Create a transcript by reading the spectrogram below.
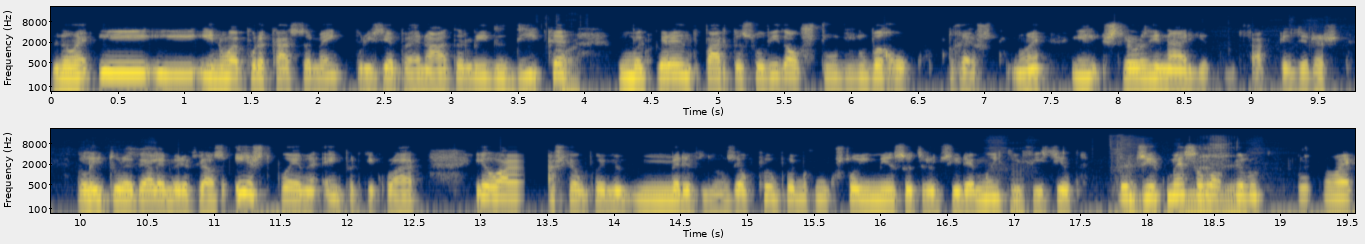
não é? E, e, e não é por acaso também que, por exemplo, a Natalie dedica claro. uma grande parte da sua vida ao estudo do barroco, de resto, não é? E extraordinária, de facto, quer dizer, as, A leitura dela é maravilhosa. Este poema, em particular, eu acho que é um poema maravilhoso. É foi um poema que me custou imenso a traduzir. É muito difícil traduzir. Começa Imagina. logo pelo título, não é?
